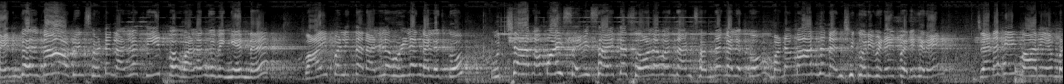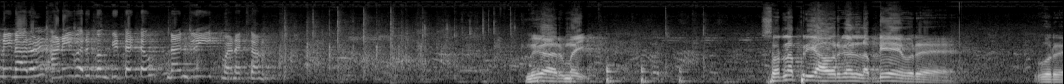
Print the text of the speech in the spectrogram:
பெண்கள் தான் அப்படின்னு சொல்லிட்டு நல்ல தீர்ப்பை வழங்குவீங்கன்னு வாய்ப்பளித்த நல்ல உள்ளங்களுக்கும் உற்சாகமாய் செவிசாய்த்த சோழ மிக அருமை. சொர்ணப்பிரியா அவர்கள் அப்படியே ஒரு ஒரு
